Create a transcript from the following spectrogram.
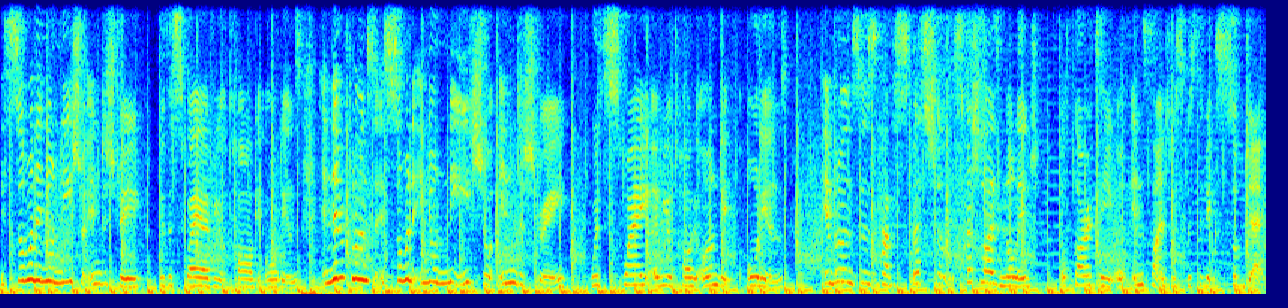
It's someone in your niche or industry with a sway over your target audience. An influencer is someone in your niche or industry with sway over your target audience. Influencers have special specialized knowledge, authority, or insight into a specific subject.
